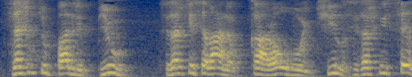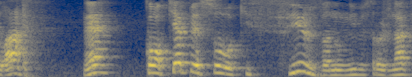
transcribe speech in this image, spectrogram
Vocês acham que o Padre Pio vocês acham que, sei lá, né, Carol Wojtyla, vocês acham que, sei lá, né? Qualquer pessoa que sirva num nível extraordinário,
